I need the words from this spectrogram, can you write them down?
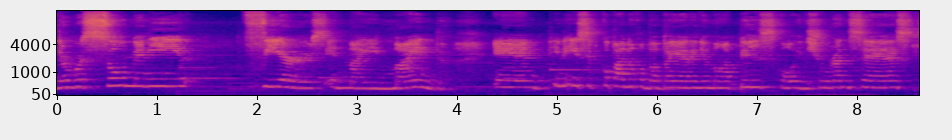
there were so many fears in my mind and iniisip ko paano ko babayaran yung mga bills ko, insurances,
